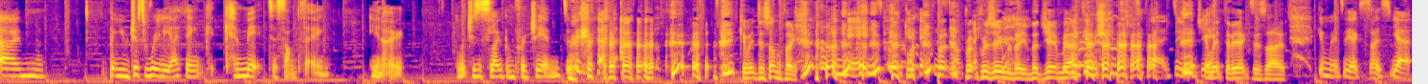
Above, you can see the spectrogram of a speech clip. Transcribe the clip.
Um, but you just really, I think, commit to something. You know. Which is a slogan for a gym. Commit to something. commit, commit to Pre- something. presumably the gym. Yeah. commit, yeah, do the gym. Commit to the exercise. commit to the exercise. Yeah,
